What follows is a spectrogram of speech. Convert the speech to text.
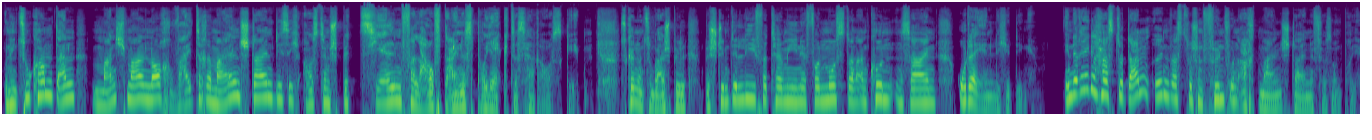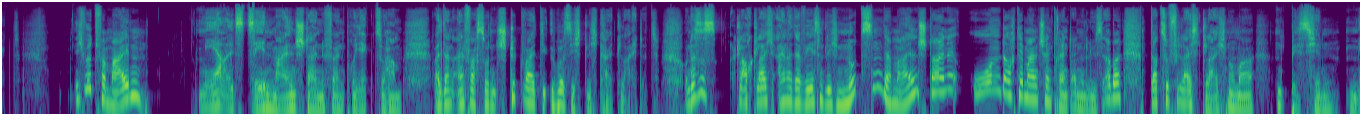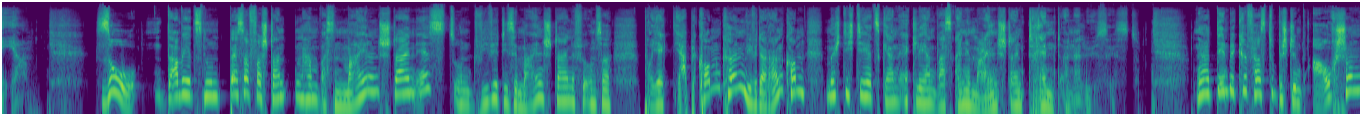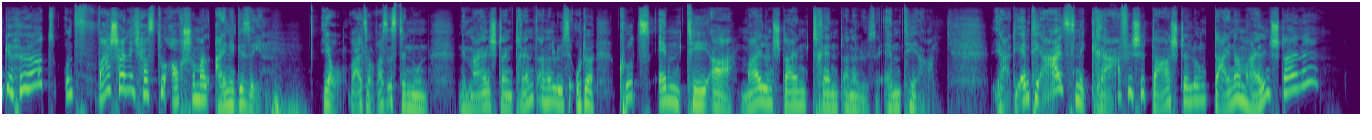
Und hinzu kommen dann manchmal noch weitere Meilensteine, die sich aus dem speziellen Verlauf deines Projektes herausgeben. Es können zum Beispiel bestimmte Liefertermine von Mustern an Kunden sein oder ähnliche Dinge. In der Regel hast du dann irgendwas zwischen fünf und acht Meilensteine für so ein Projekt. Ich würde vermeiden, mehr als zehn Meilensteine für ein Projekt zu haben, weil dann einfach so ein Stück weit die Übersichtlichkeit leidet. Und das ist auch gleich einer der wesentlichen Nutzen der Meilensteine und auch der Meilenstein-Trendanalyse. Aber dazu vielleicht gleich nochmal ein bisschen mehr. So, da wir jetzt nun besser verstanden haben, was ein Meilenstein ist und wie wir diese Meilensteine für unser Projekt ja bekommen können, wie wir da rankommen, möchte ich dir jetzt gerne erklären, was eine Meilenstein-Trendanalyse ist. Ja, den Begriff hast du bestimmt auch schon gehört und wahrscheinlich hast du auch schon mal eine gesehen. Jo, also, was ist denn nun eine Meilenstein-Trendanalyse oder kurz MTA, Meilenstein-Trendanalyse, MTA? Ja, die MTA ist eine grafische Darstellung deiner Meilensteine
